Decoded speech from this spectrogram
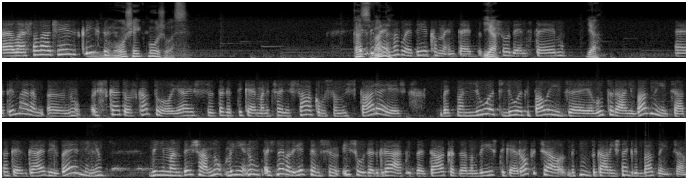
Lai slavēts Jēzus Kristus. mūžīgi mūžos. Kas es gribēju mazliet iekomentēt Jā. šodienas tēmu. Jā, Piemēram, nu, es skaitos katoļu, ja es tagad tikai mani ceļa sākums un viss pārējais, bet man ļoti, ļoti palīdzēja Lutāņu baznīcā, tā kā es gaidīju bērniņu. Viņi man tiešām, nu, viņi, nu, es nevaru iet pirms izsūtīt grēkus, dēļ tā, ka man vīrs tikai ir oficiāli, bet, nu, tā kā viņš negrib baznīcā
